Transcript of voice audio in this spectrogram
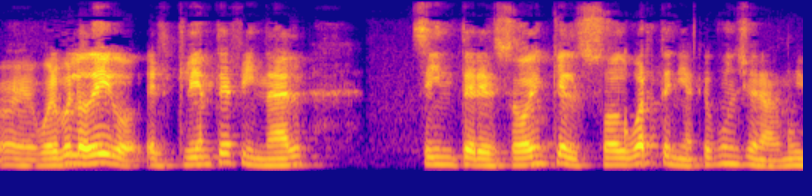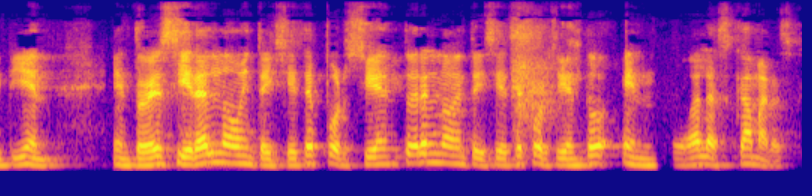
eh, vuelvo y lo digo, el cliente final se interesó en que el software tenía que funcionar muy bien. Entonces, si era el 97%, era el 97% en todas las cámaras.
